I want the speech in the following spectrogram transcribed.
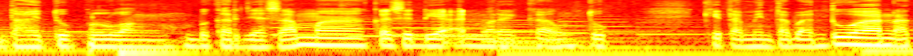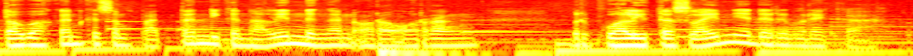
Entah itu peluang bekerja sama, kesediaan mereka untuk kita minta bantuan atau bahkan kesempatan dikenalin dengan orang-orang berkualitas lainnya dari mereka.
